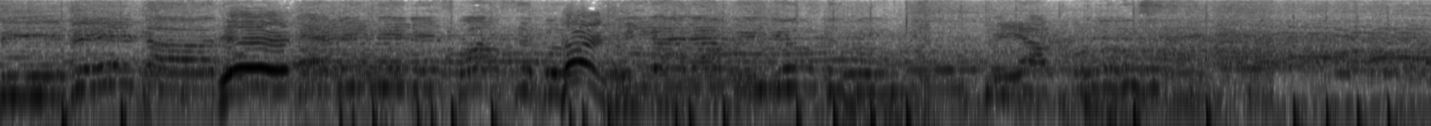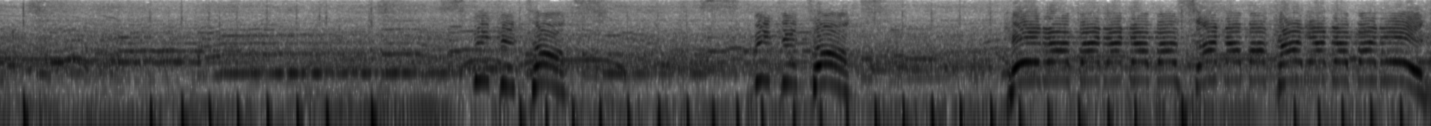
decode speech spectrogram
living God, Yeah. everything is possible. Hey. In tongues. Speak in tongues. Kerabadadabasanamakariadabade.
